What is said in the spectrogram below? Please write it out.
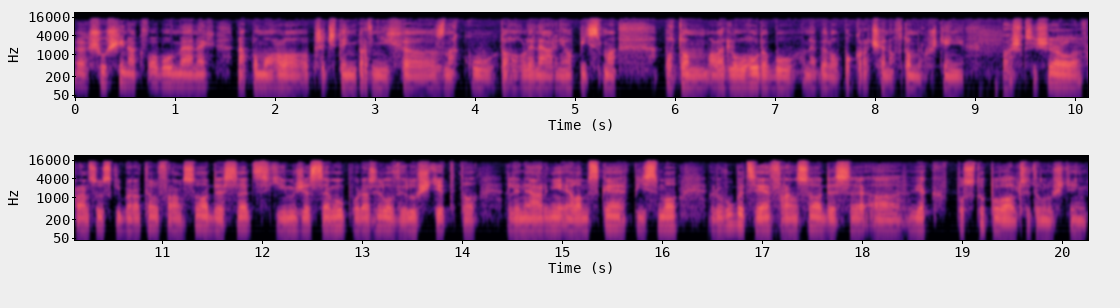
eh, Šušinak v obou jménech napomohlo přečtení prvních eh, znaků toho lineárního písma. Potom ale dlouhou dobu nebylo pokročeno v tom luštění. Až přišel francouzský baratel François Deset s tím, že se mu podařilo vyluštit to lineární elamské písmo. Kdo vůbec je François Deset a jak postupoval při tom luštění?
